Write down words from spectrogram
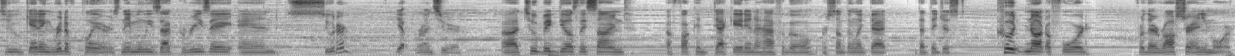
to getting rid of players, namely Zach Parise and Suter. Yep, Ryan Suter. Uh, two big deals they signed a fucking decade and a half ago or something like that that they just could not afford for their roster anymore.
